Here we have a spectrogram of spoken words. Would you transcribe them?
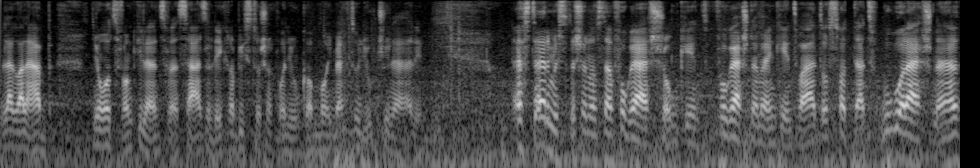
legalább 80-90 százalékra biztosak vagyunk abban, hogy meg tudjuk csinálni. Ez természetesen aztán fogásonként, fogásnemenként változhat, tehát googolásnál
